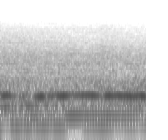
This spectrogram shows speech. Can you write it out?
うん。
